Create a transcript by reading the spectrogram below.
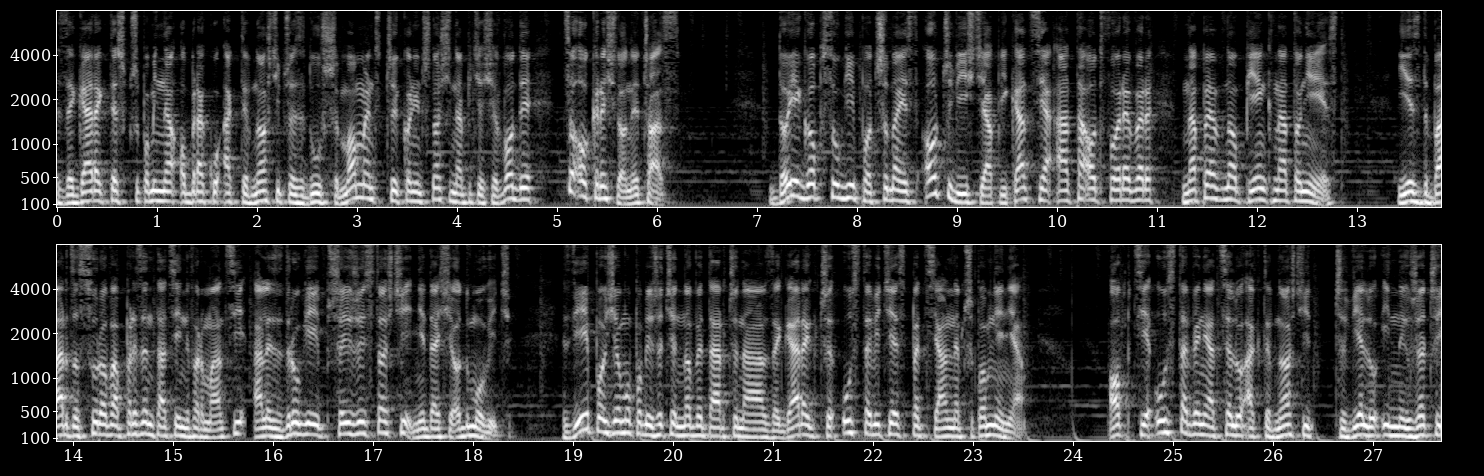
Zegarek też przypomina o braku aktywności przez dłuższy moment, czy konieczności napicia się wody co określony czas. Do jego obsługi potrzebna jest oczywiście aplikacja, a ta od Forever na pewno piękna to nie jest. Jest bardzo surowa prezentacja informacji, ale z drugiej przejrzystości nie da się odmówić. Z jej poziomu pobierzecie nowe tarcze na zegarek czy ustawicie specjalne przypomnienia. Opcje ustawienia celu aktywności czy wielu innych rzeczy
